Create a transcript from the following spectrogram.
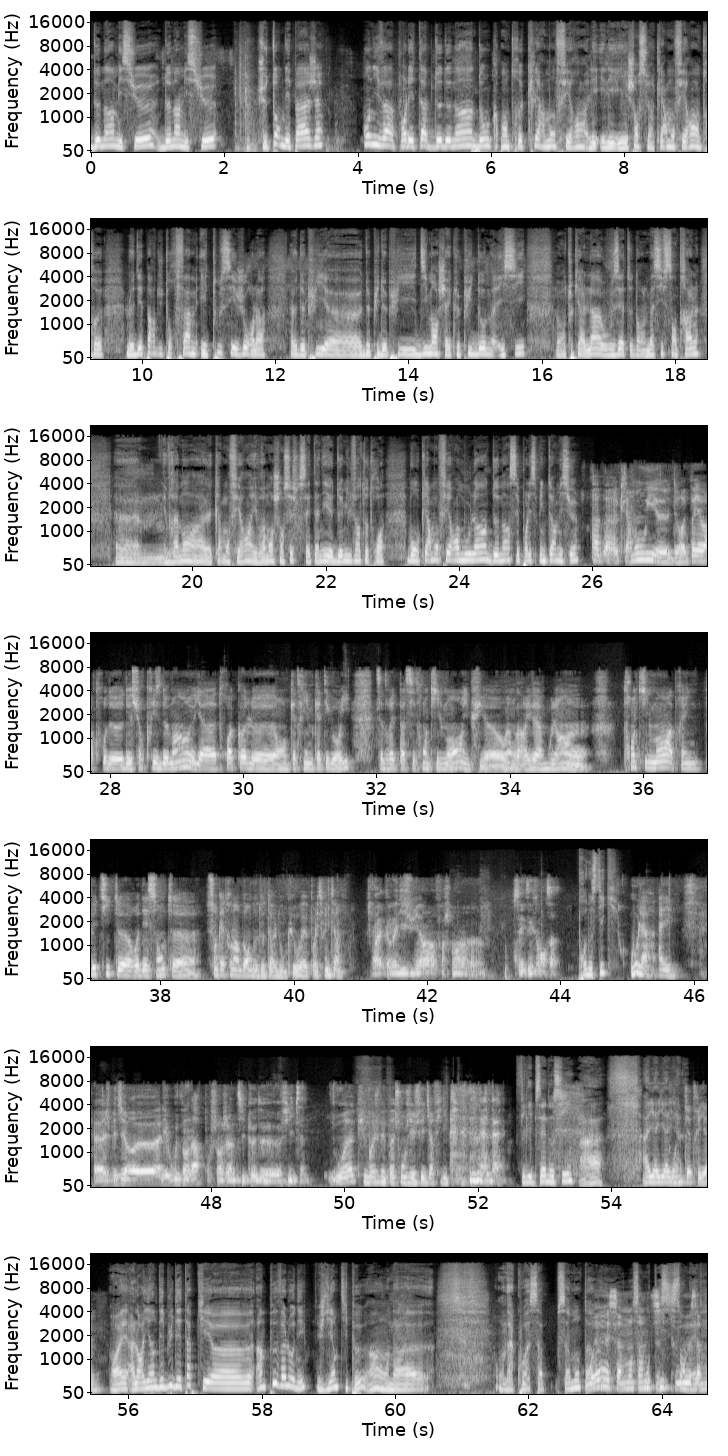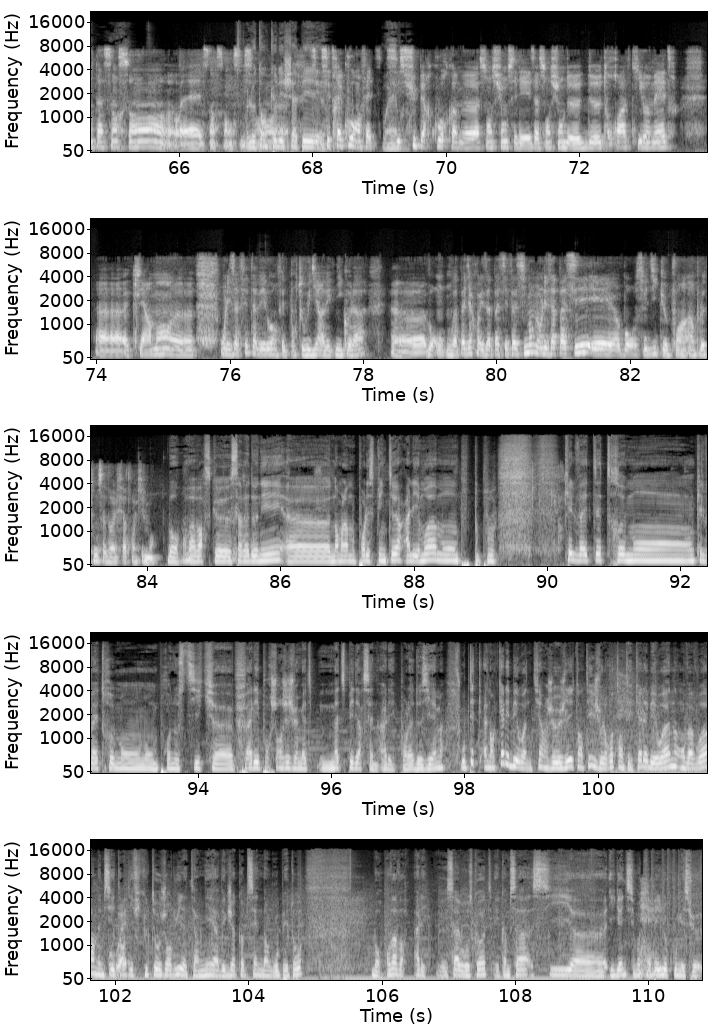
demain, messieurs, demain, messieurs, je tourne les pages. On y va pour l'étape de demain, donc entre Clermont-Ferrand, les, les, chanceux, hein, Clermont-Ferrand entre le départ du Tour Femme et tous ces jours-là, euh, depuis, euh, depuis, dimanche avec le Puy de Dôme ici, en tout cas là où vous êtes dans le Massif Central, euh, vraiment, hein, Clermont-Ferrand est vraiment chanceux sur cette année 2023. Bon, Clermont-Ferrand-Moulin, demain c'est pour les sprinters, messieurs? Ah bah clairement oui, euh, devrait pas y avoir trop de, surprises demain. Il y a trois cols en quatrième catégorie, ça devrait être passé tranquillement et puis ouais on va arriver à Moulin euh, tranquillement après une petite euh, redescente, euh, 180 bornes au total, donc euh, ouais pour les sprinters. Ouais, comme a dit Julien, hein, franchement, euh, c'est exactement ça. Pronostic? Oula, allez. Euh, je vais dire, euh, allez, Wood Van Aert pour changer un petit peu de Philipsen. Ouais, puis moi je vais pas changer, je vais dire Philippe Philipsen aussi? Ah, aïe aïe aïe. pour une quatrième. Ouais, alors il y a un début d'étape qui est euh, un peu vallonné. Je dis un petit peu. Hein, on a, on a quoi? Ça, ça monte à Ouais, ça monte ça un monte à petit 600 peu, ça monte à 500, euh, ouais, 500, 600. Le temps que l'échappée. C'est c'est très court en fait. Ouais, c'est voilà. super court comme euh, ascension. C'est des ascensions de 2-3 kilomètres. Euh, clairement, euh, on les a faites à vélo en fait, pour tout vous dire avec Nicolas. Euh, bon, on- on va pas dire qu'on les a passées facilement, mais on les a passées et euh, bon, on se dit que pour un, un peloton, ça devrait le faire tranquillement. Bon, on va voir ce que ça va donner. Euh, normalement pour les sprinters. Allez, moi mon. Quel va être mon quel va être mon, mon pronostic Euh, pff, Allez pour changer, je vais mettre Mats Pedersen. Allez pour la deuxième. Ou peut-être ah non Caleb Ewan. Tiens, je, je l'ai tenté, je vais le retenter. Caleb Ewan, on va voir. Même s'il était Ouais. en difficulté aujourd'hui, il a terminé avec Jacobsen dans le groupe Eto. Bon, on va voir. Allez, euh, la grosse cote et comme ça, si euh, il gagne, c'est moi qui paye le coup, messieurs.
